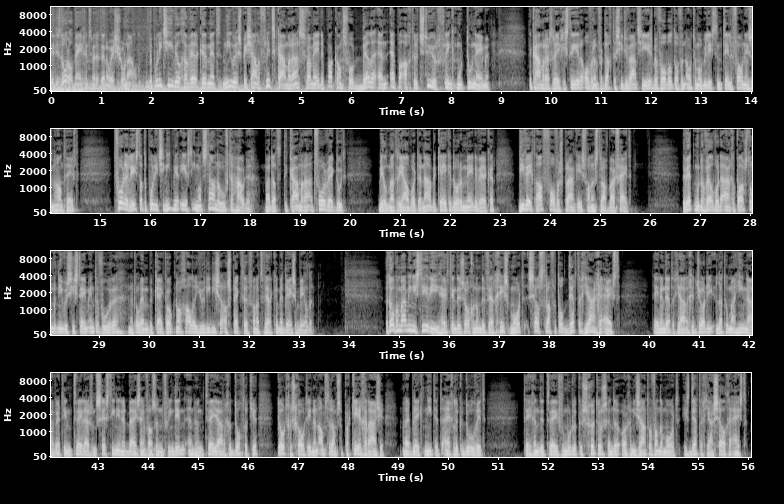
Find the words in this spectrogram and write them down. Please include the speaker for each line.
Speaker 1: Dit is Doral Megens met het NOS-journaal. De politie wil gaan werken met nieuwe speciale flitscamera's... waarmee de pakkans voor bellen en appen achter het stuur flink moet toenemen. De camera's registreren of er een verdachte situatie is... bijvoorbeeld of een automobilist een telefoon in zijn hand heeft. Het voordeel is dat de politie niet meer eerst iemand staande hoeft te houden... maar dat de camera het voorwerk doet. Beeldmateriaal wordt daarna bekeken door een medewerker... die weegt af of er sprake is van een strafbaar feit. De wet moet nog wel worden aangepast om het nieuwe systeem in te voeren. En het OM bekijkt ook nog alle juridische aspecten van het werken met deze beelden. Het Openbaar Ministerie heeft in de zogenoemde vergismoord celstraffen tot 30 jaar geëist. De 31-jarige Jordi Latumahina werd in 2016 in het bijzijn van zijn vriendin en hun tweejarige dochtertje doodgeschoten in een Amsterdamse parkeergarage. Maar hij bleek niet het eigenlijke doelwit. Tegen de twee vermoedelijke schutters en de organisator van de moord is 30 jaar cel geëist.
